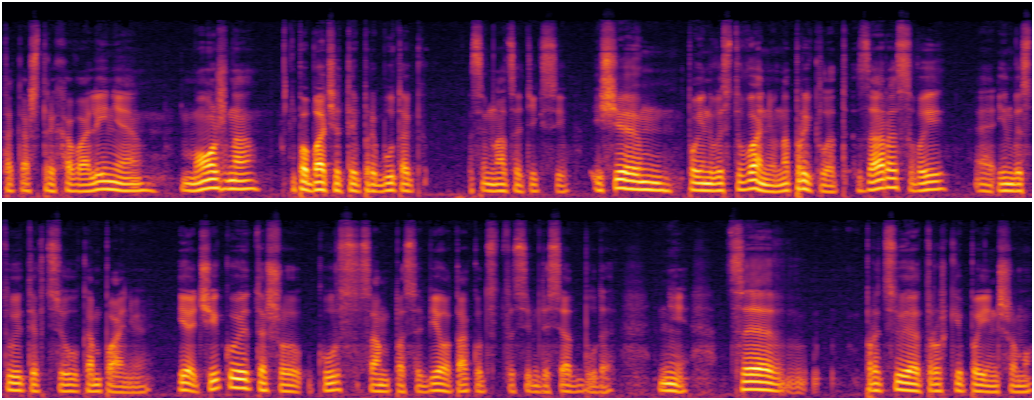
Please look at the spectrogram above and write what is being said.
така штрихова лінія, можна побачити прибуток 17 іксів. І ще по інвестуванню, наприклад, зараз ви е, інвестуєте в цю компанію. і очікуєте, що курс сам по собі отак от 170 буде. Ні, це працює трошки по-іншому.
